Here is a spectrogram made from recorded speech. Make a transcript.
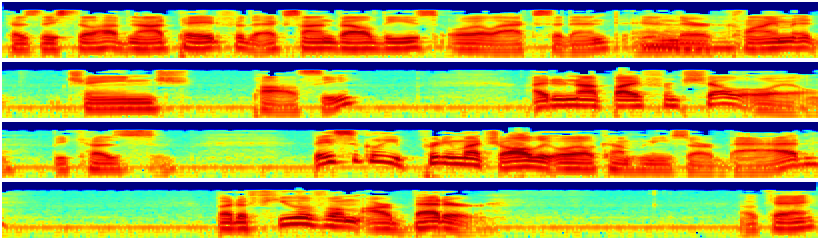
because they still have not paid for the Exxon Valdez oil accident and their Yeah. climate change policy. I do not buy from Shell Oil because basically pretty much all the oil companies are bad, but a few of them are better. Okay?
